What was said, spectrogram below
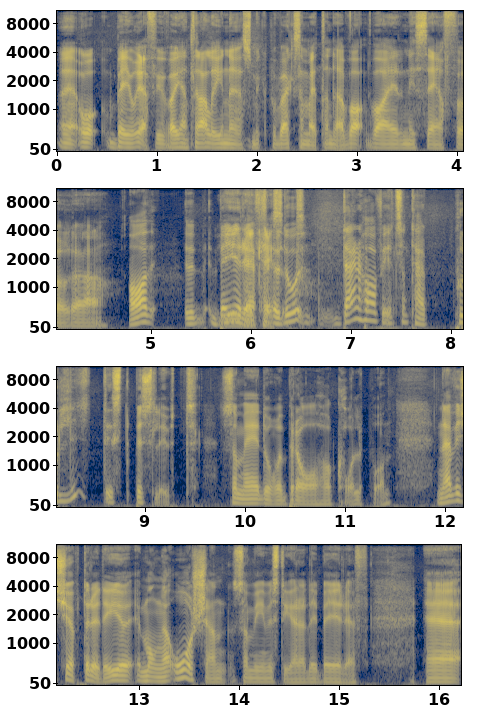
Mm. Och BRF, vi var egentligen aldrig inne så mycket på verksamheten där. Vad, vad är det ni ser för uh, Ja, BRF, då, där har vi ett sånt här politiskt beslut som är då bra att ha koll på. När vi köpte det, det är ju många år sedan som vi investerade i BRF. Eh, är,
